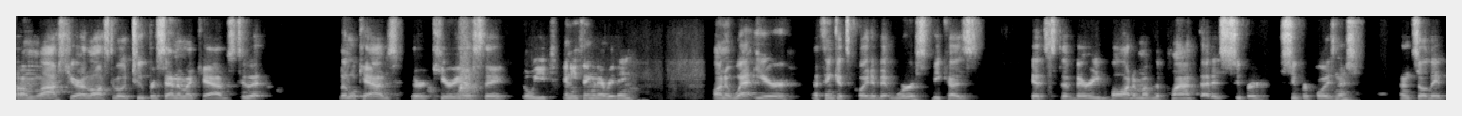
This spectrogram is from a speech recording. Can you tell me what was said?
Um, last year, I lost about 2% of my calves to it. Little calves. They're curious. They go eat anything and everything. On a wet year, I think it's quite a bit worse because it's the very bottom of the plant that is super, super poisonous and so they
